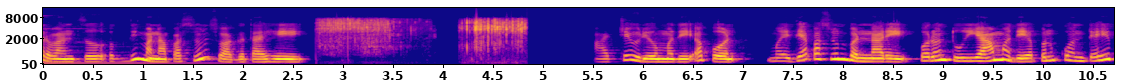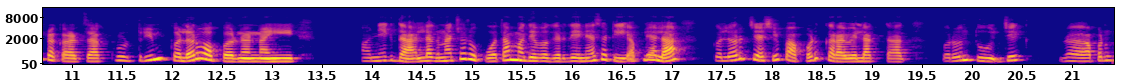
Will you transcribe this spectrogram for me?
सर्वांचं अगदी मनापासून स्वागत आहे. आजच्या व्हिडिओमध्ये आपण मैद्यापासून बनणारे परंतु यामध्ये आपण कोणत्याही प्रकारचा कृत्रिम कलर वापरणार नाही. अनेकदा लग्नाच्या रुखवतामध्ये वगैरे देण्यासाठी आपल्याला कलरचे असे पापड करावे लागतात. परंतु जे आपण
